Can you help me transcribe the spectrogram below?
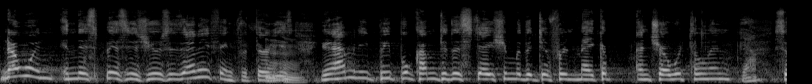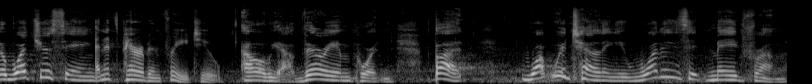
No one in this business uses anything for 30 mm years. You know how many people come to the station with a different makeup and show it to Lynn? Yeah. So what you're seeing... And it's paraben free, too. Oh, yeah, very important. But what we're telling you, what is it made from?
